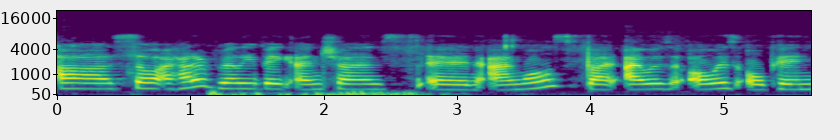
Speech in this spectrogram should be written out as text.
Uh, so I had a really big interest in animals, but I was always open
